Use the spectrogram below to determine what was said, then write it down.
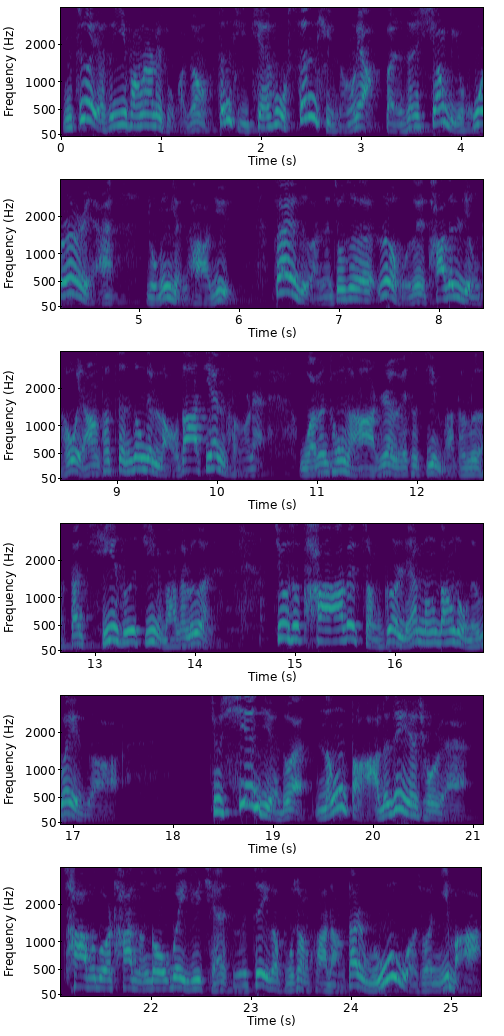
你这也是一方面的佐证，身体天赋、身体能量本身相比湖人而言有明显差距。再者呢，就是热火队他的领头羊，他真正的老大箭头呢，我们通常啊认为是吉米巴特勒，但其实吉米巴特勒呢，就是他的整个联盟当中的位置啊，就现阶段能打的这些球员，差不多他能够位居前十，这个不算夸张。但如果说你把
